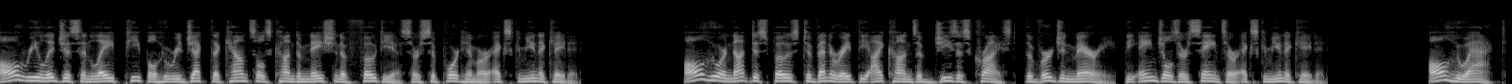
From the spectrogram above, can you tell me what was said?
All religious and lay people who reject the Council's condemnation of Photius or support him are excommunicated. All who are not disposed to venerate the icons of Jesus Christ, the Virgin Mary, the angels or saints are excommunicated. All who act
